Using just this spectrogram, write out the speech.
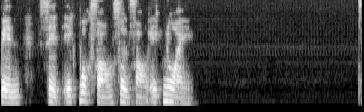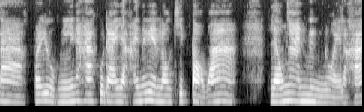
เป็นเศษ x บวก2ส่วน 2x หน่วย จากประโยคนี้นะคะครูดาอยากให้นักเรียนลองคิดต่อว่า แล้วงาน1หน่วยล่ะคะ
